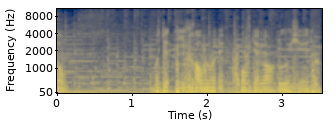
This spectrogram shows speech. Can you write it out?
ส้ม มันจะตีเข้าไหมวะเนี่ย ผมจะลองดูเฉยนะ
